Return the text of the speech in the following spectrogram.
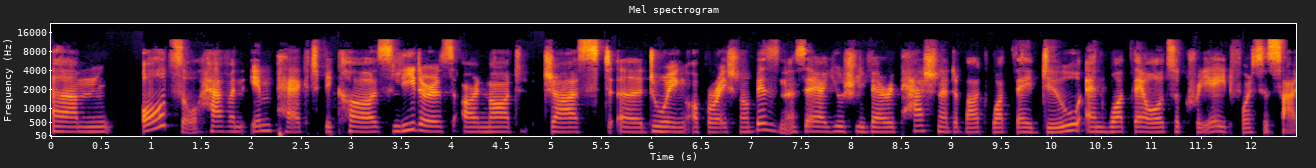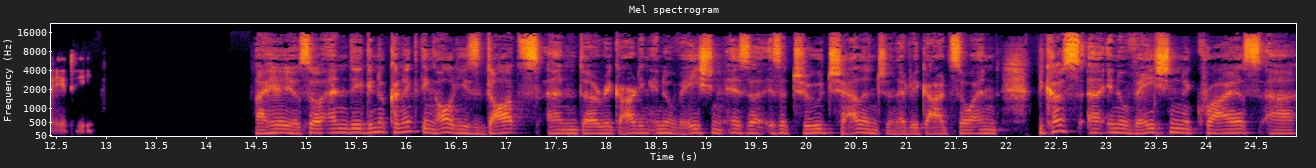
Um, also have an impact because leaders are not just uh, doing operational business. They are usually very passionate about what they do and what they also create for society. I hear you. So, and the, you know, connecting all these dots and uh, regarding innovation is a is a true challenge in that regard. So, and because uh, innovation requires, uh,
